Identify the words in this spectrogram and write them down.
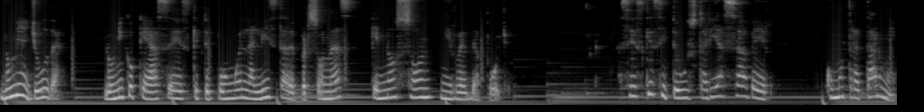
no me ayuda. Lo único que hace es que te pongo en la lista de personas que no son mi red de apoyo. Así es que si te gustaría saber cómo tratarme,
